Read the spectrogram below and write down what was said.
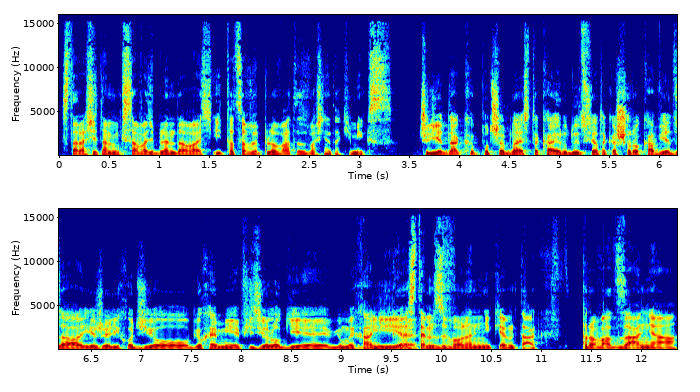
stara się to miksować, blendować i to, co wypluwa, to jest właśnie taki miks. Czyli jednak potrzebna jest taka erudycja, taka szeroka wiedza, jeżeli chodzi o biochemię, fizjologię, biomechanikę. Jestem zwolennikiem, tak, wprowadzania,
